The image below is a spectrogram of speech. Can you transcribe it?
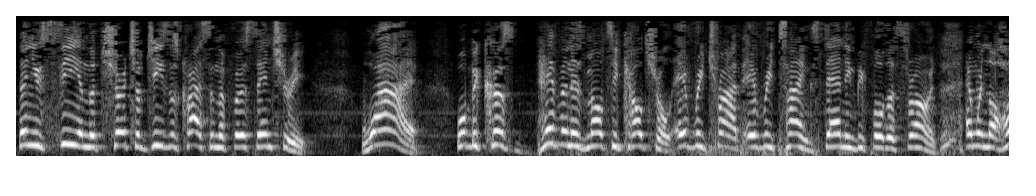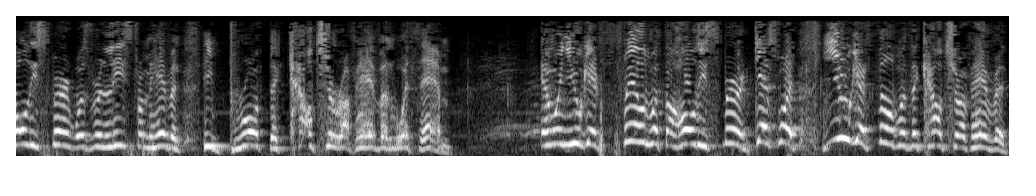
than you see in the church of Jesus Christ in the first century. Why? Well, because heaven is multicultural. Every tribe, every tongue standing before the throne. And when the Holy Spirit was released from heaven, He brought the culture of heaven with Him. And when you get filled with the Holy Spirit, guess what? You get filled with the culture of heaven.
